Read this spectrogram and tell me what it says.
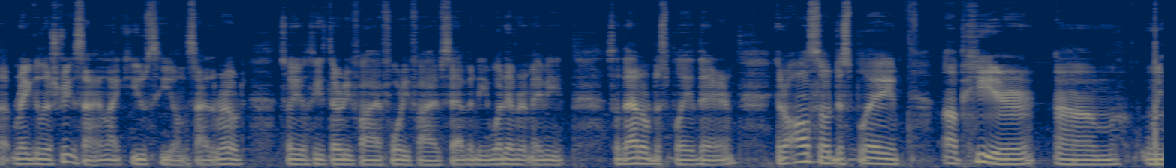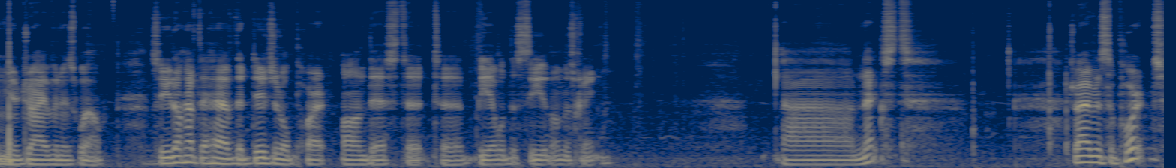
uh, regular street sign like you see on the side of the road. So you'll see 35, 45, 70, whatever it may be. So that'll display there. It'll also display up here um, when you're driving as well. So you don't have to have the digital part on this to, to be able to see it on the screen. Uh, next, driving support.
